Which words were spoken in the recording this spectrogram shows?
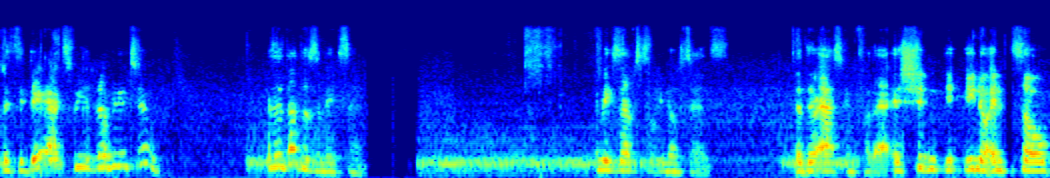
They said, They asked for your W 2. I said, That doesn't make sense. It makes absolutely no sense that they're asking for that. It shouldn't, you know, and so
